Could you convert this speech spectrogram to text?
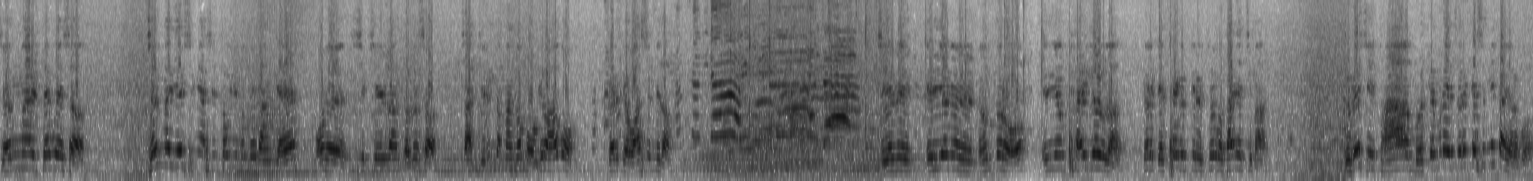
정말 대구에서 정말 열심히 하신 동지분들과 함께 오늘 17번 거둬서 자 기름값만 넘어 오기로 하고 그렇게 왔습니다. 감사합니다. 지금이 1년을 넘도록 1년 8개월간 그렇게 태극기를 들고 다녔지만 그것이 다 뭐 때문에 그렇겠습니까 여러분?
